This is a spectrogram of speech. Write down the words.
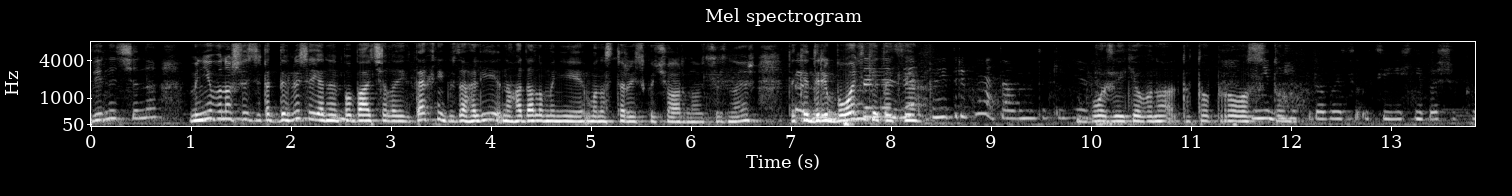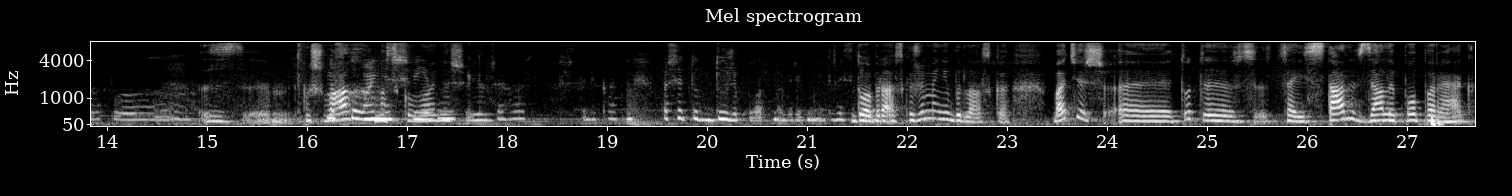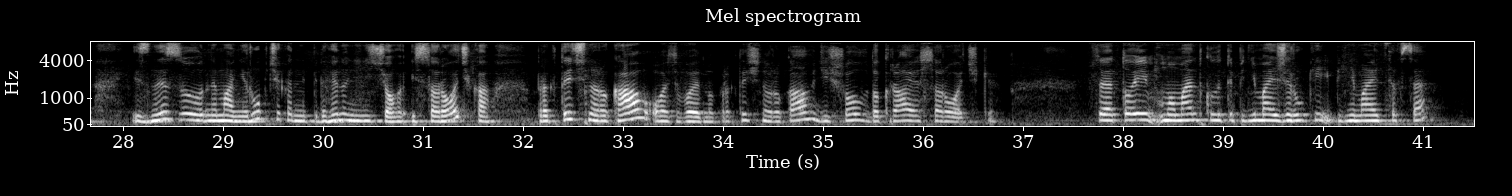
Вінниччина. Мені воно щось так дивлюся, я не побачила і технік взагалі нагадало мені монастириську чорну. Оцю, знаєш, таке дрібоньке, Це не таке. дрібне, та воно таке є. Боже, яке воно та то Мені дуже подобається оці їхні вишивки по з ем, по швах, маскування, маскування швів. Дуже гарно, делікатно. Перше тут дуже плотно дрібні. Добре, а скажи мені, будь ласка, бачиш, е, тут е, цей стан взяли поперек, і знизу нема ні рубчика, ні підгину, ні нічого. І сорочка, практично рукав, ось видно, практично рукав дійшов до краю сорочки. Це той момент, коли ти піднімаєш руки і піднімається все?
